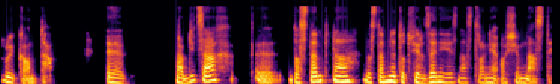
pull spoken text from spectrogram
Trójkąta. Tablicach e, dostępna, dostępne to twierdzenie jest na stronie 18.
